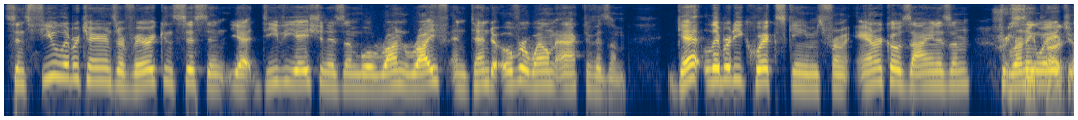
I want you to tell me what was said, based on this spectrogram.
Since few libertarians are very consistent, yet deviationism will run rife and tend to overwhelm activism. Get liberty quick schemes from anarcho Zionism, Running away to-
